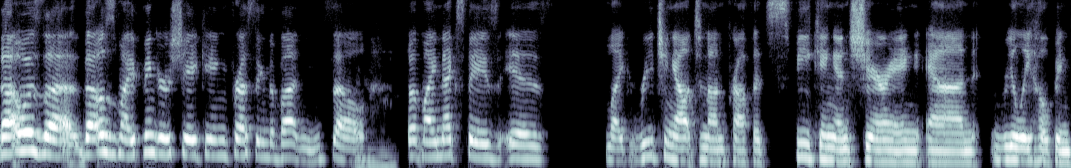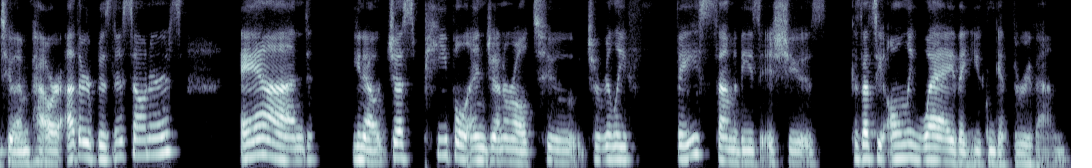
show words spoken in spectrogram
That was uh that was my finger shaking pressing the button. So mm-hmm but my next phase is like reaching out to nonprofits, speaking and sharing, and really hoping to empower other business owners and you know just people in general to to really face some of these issues because that's the only way that you can get through them.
